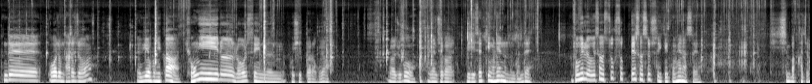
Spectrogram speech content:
근데 뭐가 좀 다르죠? 여기에 보니까 종이를 넣을 수 있는 곳이 있더라고요. 그래가지고 이건 제가 미리 세팅을 해 놓는 건데 종이를 여기서 쑥쑥 빼서 쓸 수 있게끔 해놨어요. 신박하죠?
